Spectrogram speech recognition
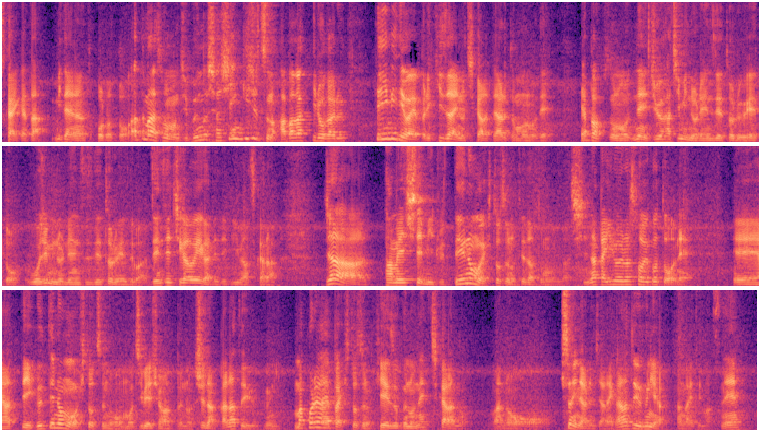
使い方みたいなところとあとまあその自分の写真技術の幅が広がるっていう意味ではやっぱり機材の力ってあると思うのでやっぱそのね 18mm のレンズで撮る絵と 50mm のレンズで撮る絵では全然違う絵が出てきますからじゃあ試してみるっていうのも一つの手だと思いますしなんかいろいろそういうことをねえー、やっていくっていうのも一つのモチベーションアップの手段かなというふうに、まあ、これはやっぱり一つの継続のね力の、あの基礎になるんじゃないかなというふうには考えていますね。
